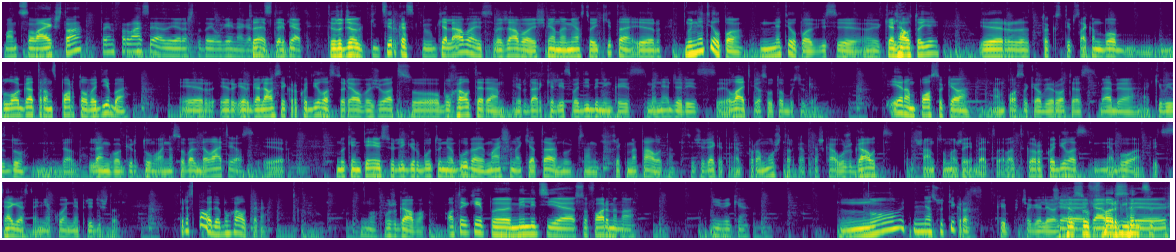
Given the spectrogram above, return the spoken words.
man suvaikšto tą informaciją ir aš tada ilgai negaliu Taip, taip. atsitikėti. Tai žodžiu, cirkas keliavo, jis važiavo iš vieno miesto į kitą ir, nu, netilpo, netilpo visi e, keliautojai. Ir toks, taip sakant, buvo bloga transporto vadyba. Ir, ir, ir galiausiai krokodilas turėjo važiuoti su buhalterė ir dar keliais vadybininkais, menedžeriais Latvijos autobusiukė. Ir ant posūkio, ant posūkio vairuotojas be abejo akivaizdu dėl lengvo girtumo nesuvaldė Latvijos ir nukentėjusių lyg ir būtų nebuvę, mašina kieta, nu, ten kiek metalo, ten pasižiūrėkite, kad pramušt ar kad kažką užgaut, ten šansų mažai, bet vat, krokodilas nebuvo prisegęs, ten niekuo nepririštas. Prispaudė buhalterę. Nu, užgavo. O tai kaip e, milicija suformino įvykį? Nu, nesu tikras, kaip čia galėjo Čia suforminti.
